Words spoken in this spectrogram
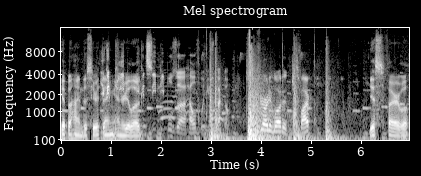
Get behind this here You thing can and peek- reload. You can see people's uh, health when you spec them. If you're already loaded, just fire. Yes, fire well.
